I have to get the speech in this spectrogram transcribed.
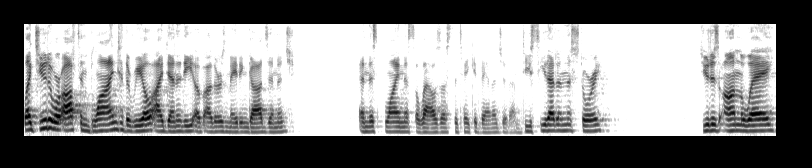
Like Judah, we're often blind to the real identity of others made in God's image, and this blindness allows us to take advantage of them. Do you see that in this story? Judah's on the way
